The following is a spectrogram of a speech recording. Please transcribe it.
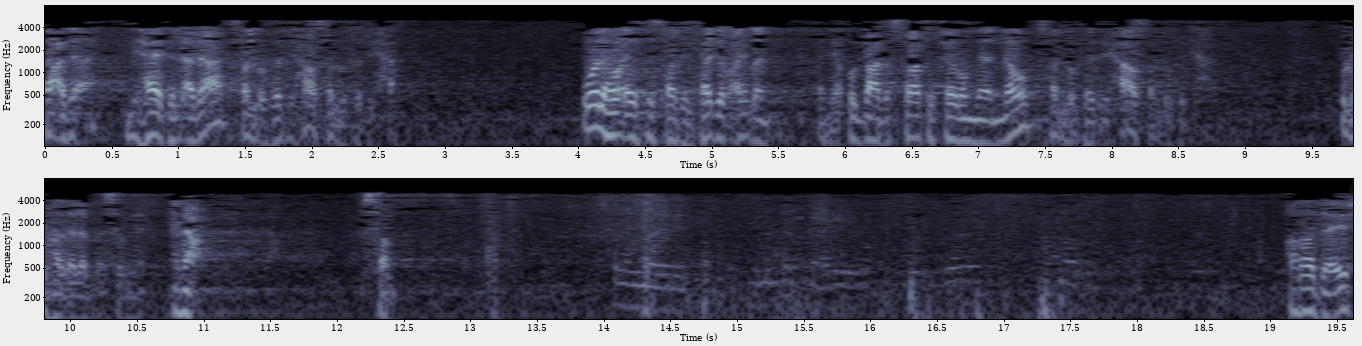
بعد نهاية الأذان صلوا في الرحال صلوا في الرحال. وله أي في صلاة الفجر أيضا أن يقول بعد الصلاة خير من النوم صلوا في الرحال صلوا في الرحال. كل هذا لا بأس به. نعم. صل أراد إيش؟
